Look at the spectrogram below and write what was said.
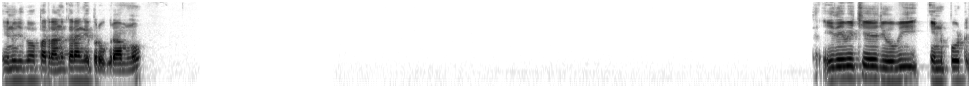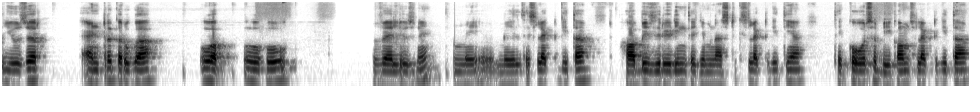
ਇਹਨੂੰ ਜਦੋਂ ਆਪਾਂ ਰਨ ਕਰਾਂਗੇ ਪ੍ਰੋਗਰਾਮ ਨੂੰ ਇਹਦੇ ਵਿੱਚ ਜੋ ਵੀ ਇਨਪੁਟ ਯੂਜ਼ਰ ਐਂਟਰ ਕਰੂਗਾ, ਉਹ ਉਹ ਵੈਲਿਊਜ਼ ਨੇ ਮੇਲ ਤੇ ਸਿਲੈਕਟ ਕੀਤਾ ਹੌਬੀਜ਼ ਰੀਡਿੰਗ ਤੇ ਜਿਮਨਾਸਟਿਕ ਸਿਲੈਕਟ ਕੀਤੀਆਂ, ਤੇ ਕੋਰਸ ਬੀਕਾਮ ਸਿਲੈਕਟ ਕੀਤਾ,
